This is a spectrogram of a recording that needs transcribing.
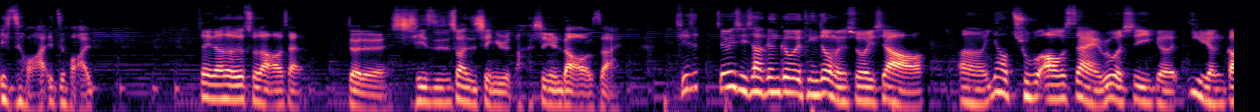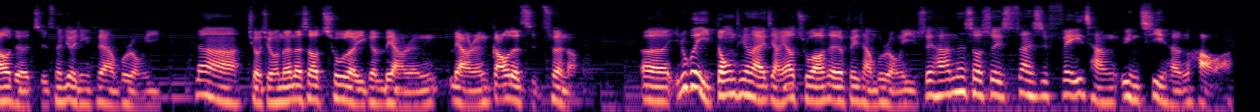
一直滑，一直滑。所以那时候就出到奥赛了。对对对，其实算是幸运啊，幸运到奥赛。其实这边其实要跟各位听众们说一下哦，呃，要出奥赛，如果是一个一人高的尺寸就已经非常不容易。那球球呢，那时候出了一个两人两人高的尺寸哦，呃，如果以冬天来讲要出奥赛就非常不容易，所以他那时候所以算是非常运气很好啊。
